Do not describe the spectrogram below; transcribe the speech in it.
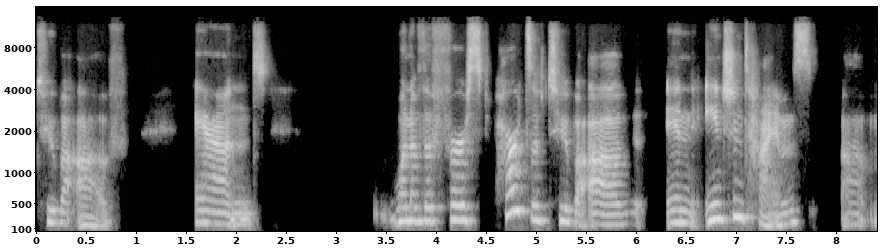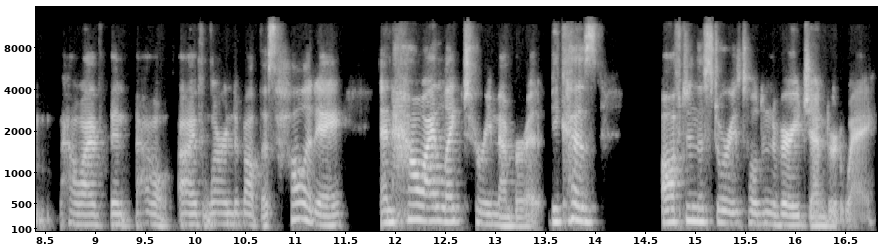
Tu B'Av. And one of the first parts of Tu B'Av in ancient times, um, how I've been, how I've learned about this holiday and how I like to remember it, because often the story is told in a very gendered way,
